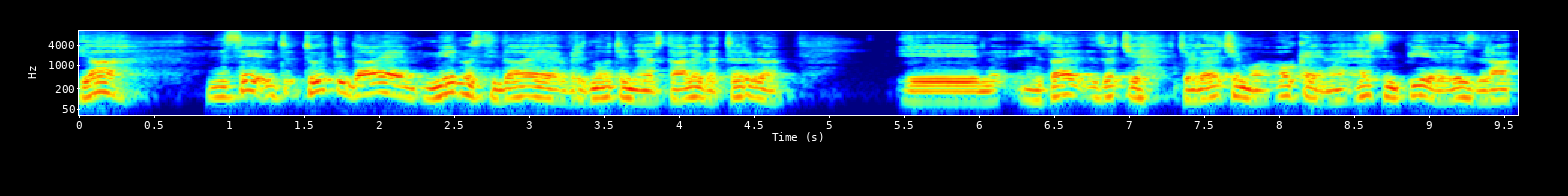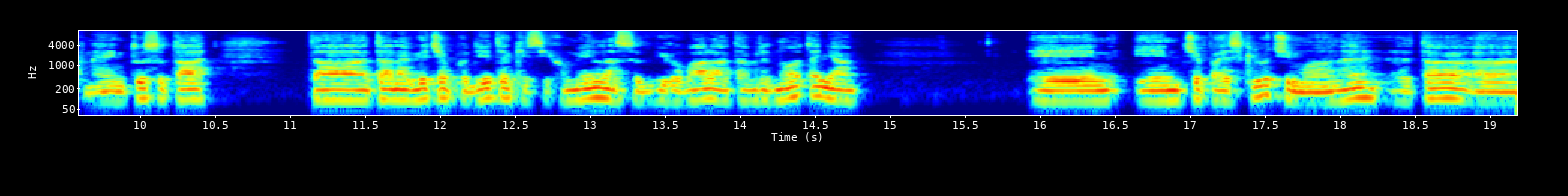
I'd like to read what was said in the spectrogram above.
Ja, Ne se, to ti daje, mirnosti daje vrednotenje ostalega trga. In, in zdaj, zdaj če, če rečemo, da okay, je SP res drag ne, in tu so ta, ta, ta največja podjetja, ki si jih omenila, so dvigovala ta vrednotenja. In, in če pa izključimo ne, ta, uh,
